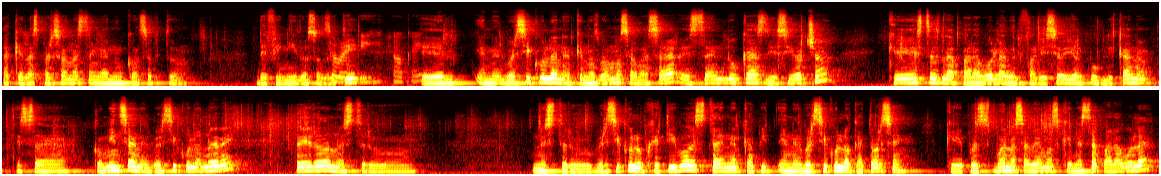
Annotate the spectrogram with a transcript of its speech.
a, que las personas tengan un concepto definido sobre, ti. en el versículo en el que nos vamos a basar está en Lucas 18, que esta es la parábola del fariseo y el publicano. Está, comienza en el versículo 9, pero nuestro, nuestro versículo objetivo está en el, en el versículo 14 que pues bueno, sabemos que en esta parábola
